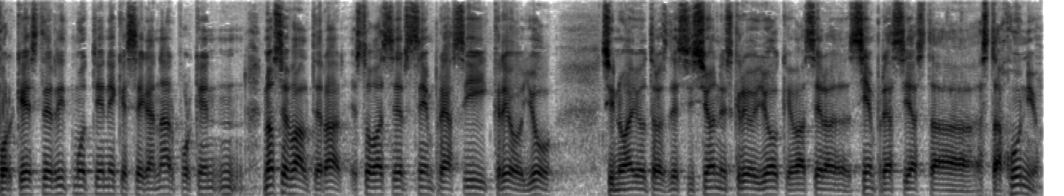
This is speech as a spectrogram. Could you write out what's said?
porque este ritmo tiene que se ganar, porque no se va a alterar, esto va a ser siempre así, creo yo si no hay otras decisiones, creo yo que va a ser ah, siempre así hasta, hasta junio.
